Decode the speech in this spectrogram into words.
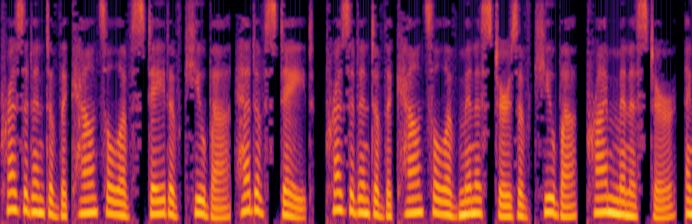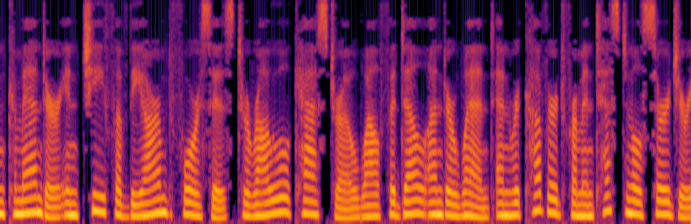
President of the Council of State of Cuba head of state, President of the Council of Ministers of Cuba prime minister, and Commander-in-Chief of the Armed Forces to Raúl Castro while Fidel underwent and recovered from intestinal surgery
